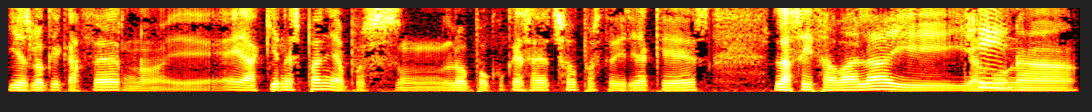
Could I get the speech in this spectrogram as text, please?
y es lo que hay que hacer, ¿no? Eh, eh, aquí en España, pues lo poco que se ha hecho, pues te diría que es La Seizabala y, y Sí. alguna...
